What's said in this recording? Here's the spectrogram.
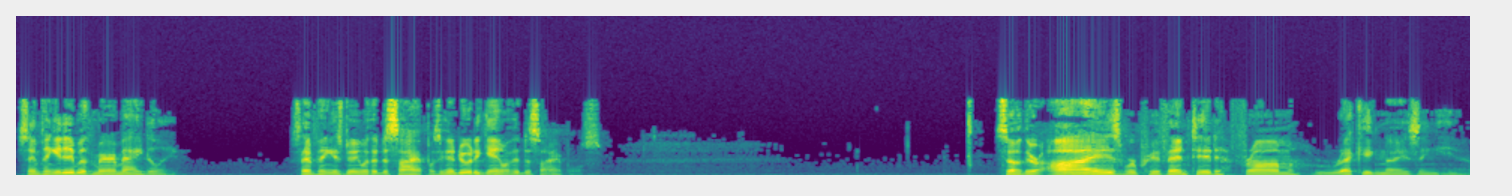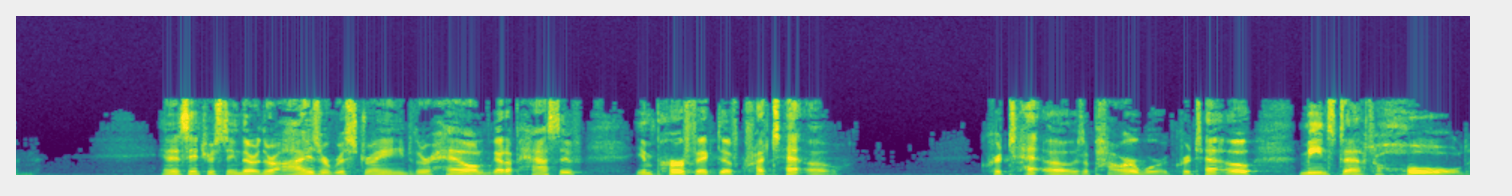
Same thing he did with Mary Magdalene. Same thing he's doing with the disciples. He's going to do it again with the disciples. So their eyes were prevented from recognizing him. And it's interesting, their, their eyes are restrained, they're held. We've got a passive imperfect of krateo. Krateo is a power word. Krateo means to, to hold,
